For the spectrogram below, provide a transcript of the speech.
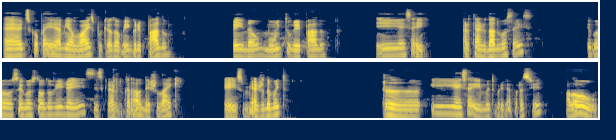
É, desculpa aí a minha voz, porque eu tô bem gripado. Bem não, muito gripado. E é isso aí. Espero ter ajudado vocês. Se você gostou do vídeo aí, se inscreve no canal, deixa o like. Que isso me ajuda muito. Ah, e é isso aí, muito obrigado por assistir. Falou!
